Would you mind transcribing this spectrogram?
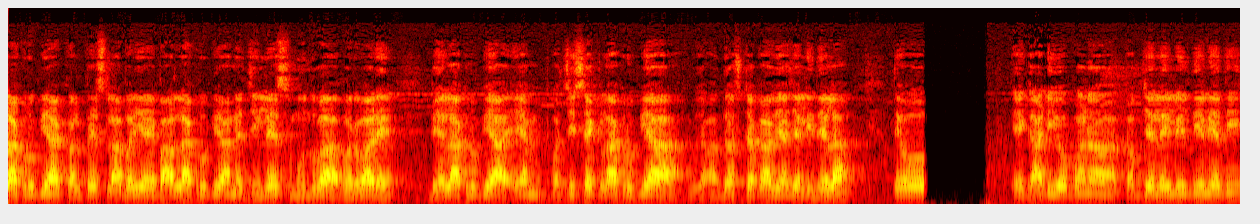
લાખ રૂપિયા, કલ્પેશ લાબરિયાએ બાર લાખ રૂપિયા અને જિલેશ મુંદવા ભરવાડે બે લાખ રૂપિયા, એમ પચીસેક લાખ રૂપિયા દસ ટકા વ્યાજે લીધેલા. તેઓ એ ગાડીઓ પણ કબજે લઈ લીધેલી હતી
